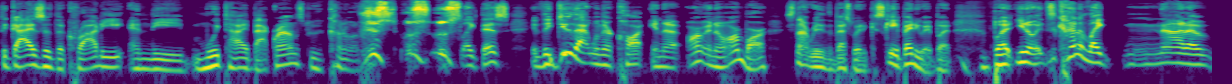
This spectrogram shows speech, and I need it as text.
the guys of the karate and the Muay Thai backgrounds who kind of like this. If they do that when they're caught in a arm in an armbar, it's not really the best way to escape anyway. But but you know it's kind of like not a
